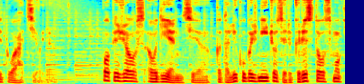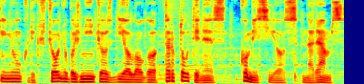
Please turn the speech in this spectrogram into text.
situacijoje popiežiaus audiencija Katalikų bažnyčios ir Kristaus mokinių krikščionių bažnyčios dialogo tarptautinės komisijos nariams.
